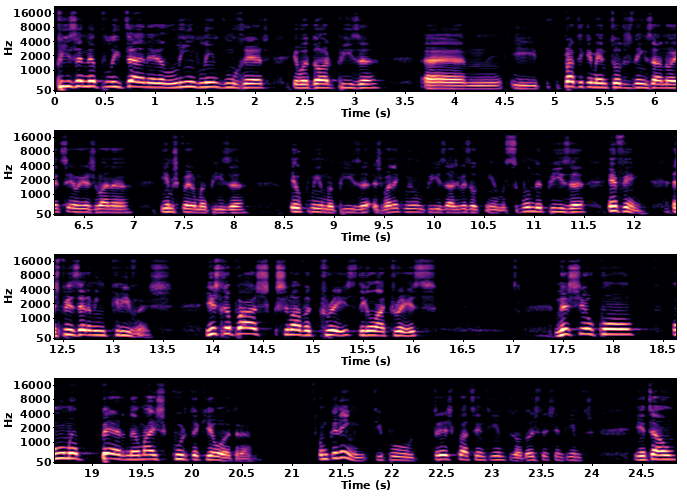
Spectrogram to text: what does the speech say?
pizza napolitana era lindo, lindo de morrer. Eu adoro pizza. Um, e praticamente todos os domingos à noite eu e a Joana íamos comer uma pizza eu comia uma pizza, a Joana comia uma pizza, às vezes eu comia uma segunda pizza. Enfim, as pizzas eram incríveis. E este rapaz, que se chamava Chris, digam lá Chris, nasceu com uma perna mais curta que a outra. Um bocadinho, tipo 3, 4 centímetros ou 2, 3 centímetros. E então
